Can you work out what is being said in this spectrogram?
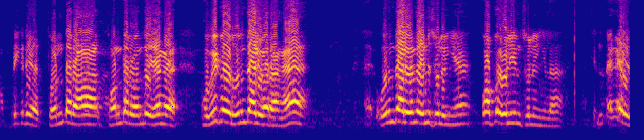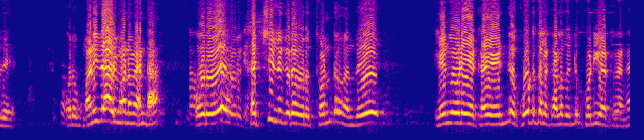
அப்படி கிடையாது. தொண்டரா? தொண்டர் வந்து ஏங்க உங்க வீட்டுல ஒரு விருந்தாளி வராங்க. விருந்தாளி வந்து என்ன சொல்லுவீங்க? போப்ப வெளியன்னு சொல்லுவீங்களா? என்னங்க இது? ஒரு மனிதாபிமானம் வேண்டாம். ஒரு ஒரு கட்சியில் இருக்கிற ஒரு தொண்டை வந்து எங்களுடைய எங்க கூட்டத்தில் கலந்துட்டு கொடியாட்டுறாங்க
